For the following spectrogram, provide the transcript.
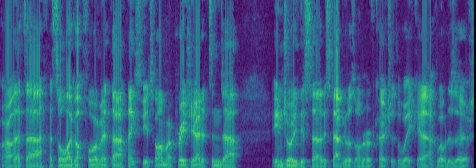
All right, that's uh, that's all I got for him. Uh, thanks for your time. I appreciate it, and uh, enjoy this uh, this fabulous honour of Coach of the Week. Uh, well deserved.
